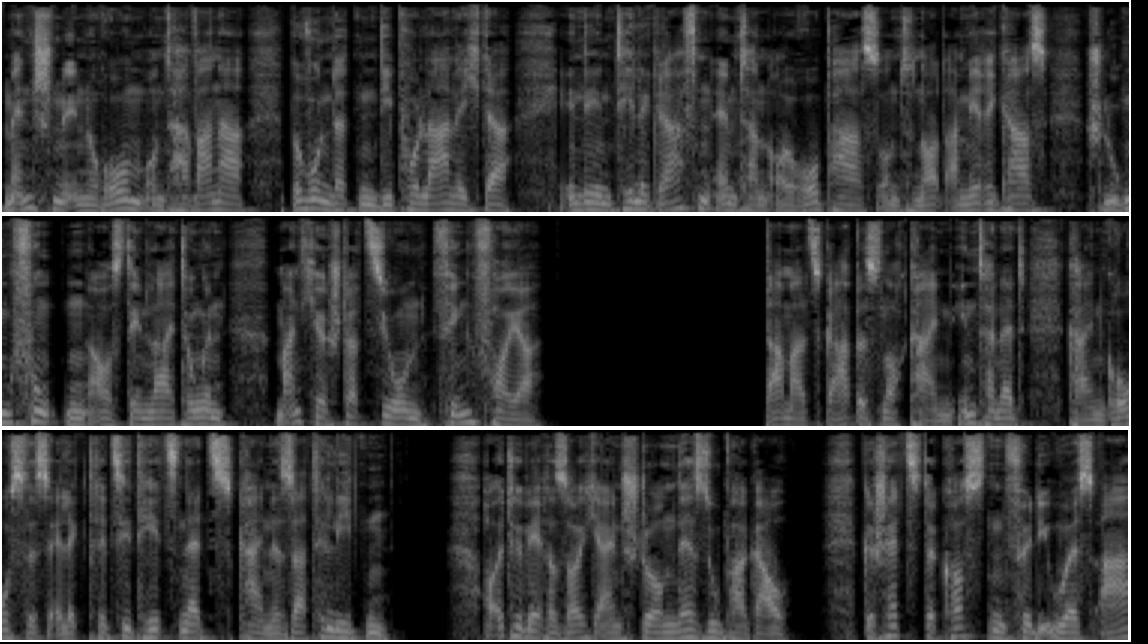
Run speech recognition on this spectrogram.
Menschen in Rom und Havanna bewunderten die Polarlichter, in den Telegrafenämtern Europas und Nordamerikas schlugen Funken aus den Leitungen, manche Station fing Feuer. Damals gab es noch kein Internet, kein großes Elektrizitätsnetz, keine Satelliten. Heute wäre solch ein Sturm der Supergau. Geschätzte Kosten für die USA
